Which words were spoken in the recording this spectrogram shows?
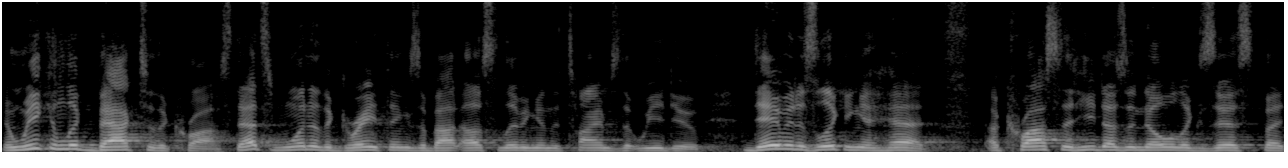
And we can look back to the cross. That's one of the great things about us living in the times that we do. David is looking ahead, a cross that he doesn't know will exist, but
